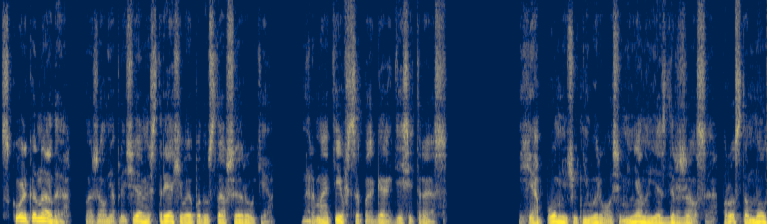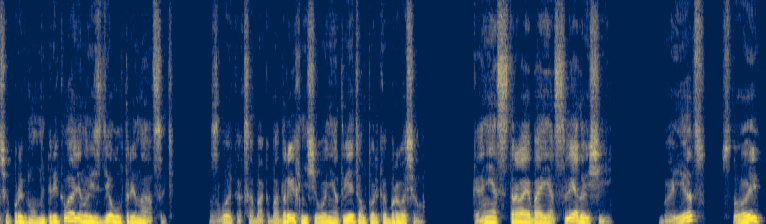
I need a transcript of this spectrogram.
«Сколько надо?» — пожал я плечами, встряхивая под уставшие руки. «Норматив в сапогах десять раз». Я помню, чуть не вырвалось у меня, но я сдержался. Просто молча прыгнул на перекладину и сделал тринадцать. Злой, как собака бодрых, ничего не ответил, только бросил. «Конец строя, боец! Следующий!» «Боец? Стой!»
